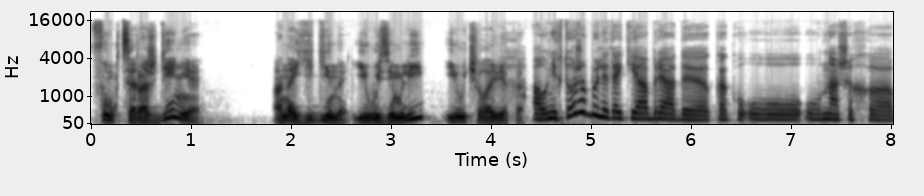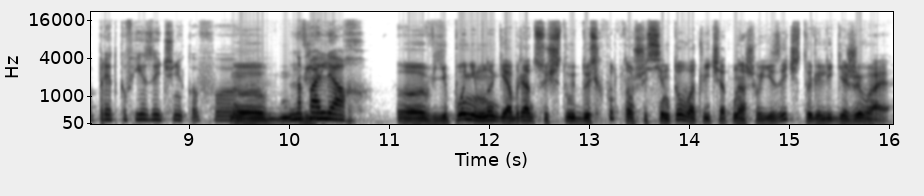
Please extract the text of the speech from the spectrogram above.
Функция рождения она едина и у земли, и у человека. А у них тоже были такие обряды, как у, у наших э, предков-язычников э, э на в... полях? Э, в Японии многие обряды существуют до сих пор, потому что синто, в отличие от нашего язычества, религия живая.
